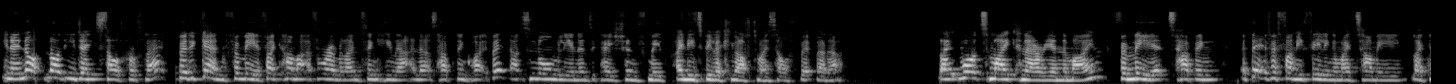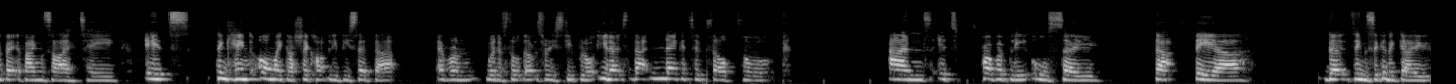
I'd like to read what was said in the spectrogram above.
You know, not not that you don't self-reflect, but again, for me, if I come out of a room and I'm thinking that and that's happening quite a bit, that's normally an indication for me I need to be looking after myself a bit better. Like, what's my canary in the mine? For me, it's having a bit of a funny feeling in my tummy, like a bit of anxiety. It's thinking, oh my gosh, I can't believe you said that. Everyone would have thought that was really stupid. Or, you know, it's that negative self talk. And it's probably also that fear that things are going to go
